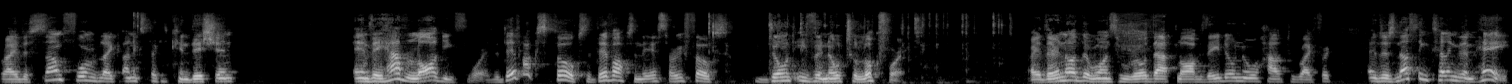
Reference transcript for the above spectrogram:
right? There's some form of like unexpected condition and they have logging for it. The devops folks the devops and the sre folks don't even know to look for it right? They're not the ones who wrote that log. They don't know how to write for it. And there's nothing telling them hey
